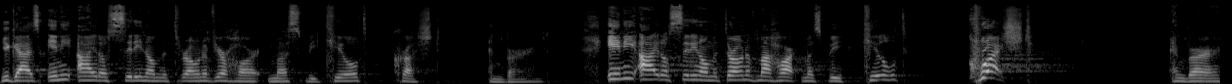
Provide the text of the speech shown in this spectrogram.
You guys, any idol sitting on the throne of your heart must be killed, crushed, and burned. Any idol sitting on the throne of my heart must be killed, crushed, and burned.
